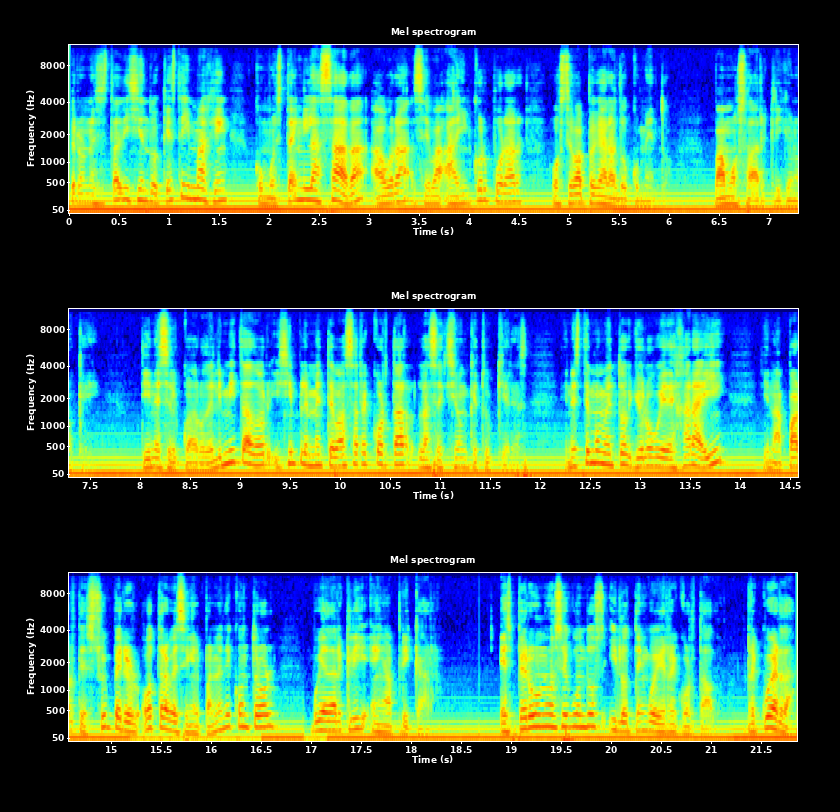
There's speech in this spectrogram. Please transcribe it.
pero nos está diciendo que esta imagen, como está enlazada, ahora se va a incorporar o se va a pegar al documento. Vamos a dar clic en OK. Tienes el cuadro delimitador y simplemente vas a recortar la sección que tú quieres. En este momento yo lo voy a dejar ahí y en la parte superior otra vez en el panel de control voy a dar clic en aplicar. Espero unos segundos y lo tengo ahí recortado. Recuerda,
